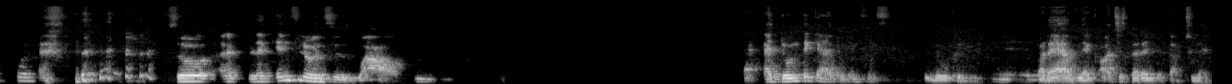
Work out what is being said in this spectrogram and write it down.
Of course. So uh, like influences, wow. Mhm. I, I don't think I have an influence locally, Yeah, yeah, but I have like artists that I look up to like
